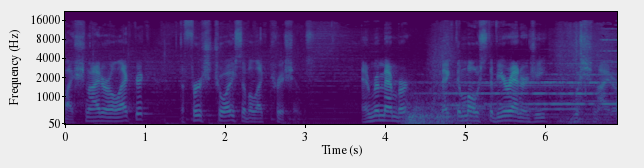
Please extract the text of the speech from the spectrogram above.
by Schneider Electric the first choice of electricians. And remember, make the most of your energy with Schneider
